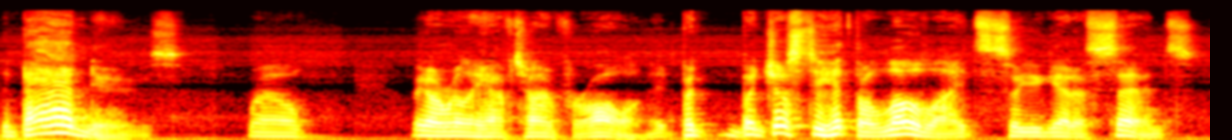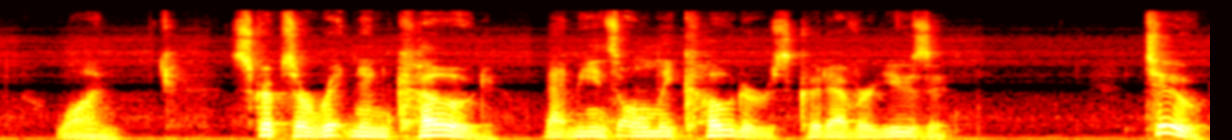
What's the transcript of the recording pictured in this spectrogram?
The bad news, well, we don't really have time for all of it, but, but just to hit the lowlights so you get a sense. One, scripts are written in code. That means only coders could ever use it. Two,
